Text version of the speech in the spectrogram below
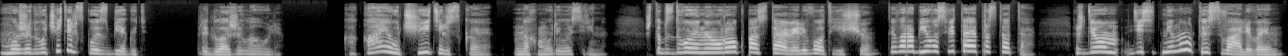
«Может, в учительскую сбегать?» — предложила Оля. «Какая учительская?» — нахмурилась Рина. «Чтоб сдвоенный урок поставили, вот еще. Ты, Воробьева, святая простота. Ждем 10 минут и сваливаем».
